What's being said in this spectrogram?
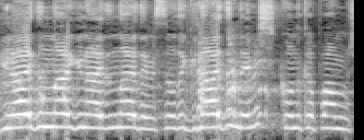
günaydınlar günaydınlar demişsin. O da günaydın demiş konu kapanmış.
